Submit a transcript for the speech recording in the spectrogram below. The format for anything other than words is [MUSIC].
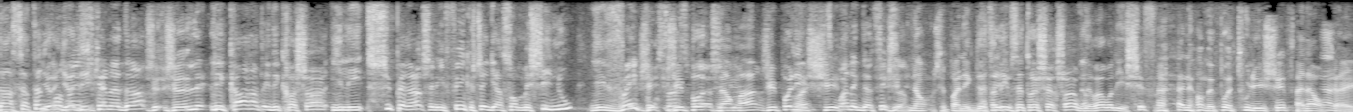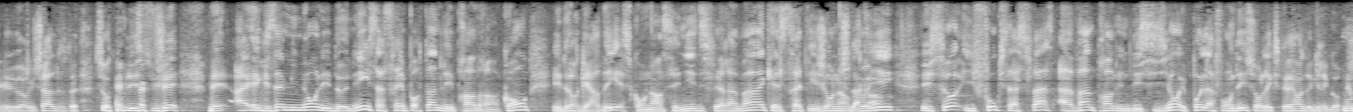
Dans certaines provinces du Canada, l'écart entre les décrocheurs, il est supérieur chez les filles que chez les garçons. Mais chez nous, il est 20 J'ai pas, Normand, j'ai pas les chiffres. C'est pas anecdotique, ça. Non, j'ai pas anecdotique. Attendez, vous êtes un chercheur, vous devez avoir les chiffres. [LAUGHS] non, mais pas tous les chiffres. Ah non, Richard, sur tous les [LAUGHS] sujets. Mais examinons les données. Ça serait important de les prendre en compte et de regarder est-ce qu'on a enseigné différemment, quelle stratégie on a employée. Et ça, il faut que ça se fasse avant de prendre une décision et pas la fonder sur l'expérience de Grégory.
